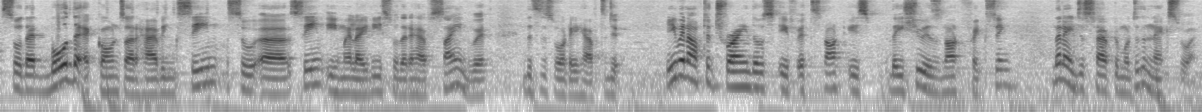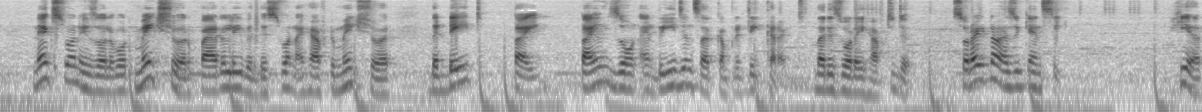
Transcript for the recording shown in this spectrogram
so that both the accounts are having same so uh, same email id so that i have signed with. This is what i have to do. Even after trying those if it's not is the issue is not fixing then i just have to move to the next one. Next one is all about make sure parallelly with this one i have to make sure the date time time zone and regions are completely correct. That is what i have to do. So right now as you can see here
